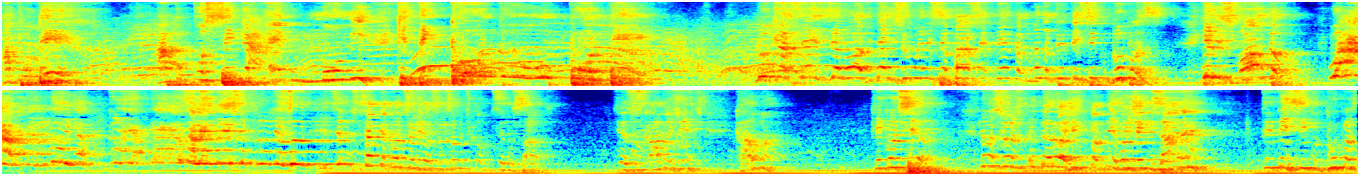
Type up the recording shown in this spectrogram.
A poder. A, você carrega um nome que tem todo o poder. Lucas 10, 19, 10, 1, ele separa 70, manda 35 duplas. E eles voltam. Que aconteceu? Não, o Senhor liberou a gente para evangelizar, né? 35 duplas.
